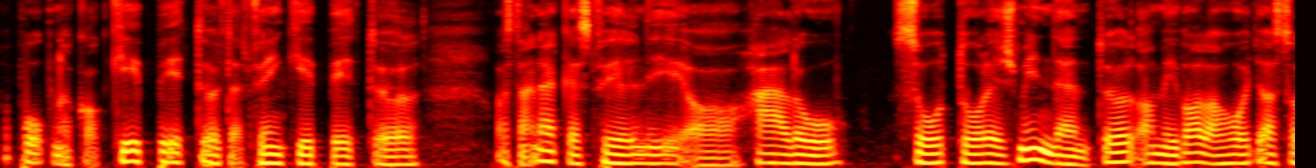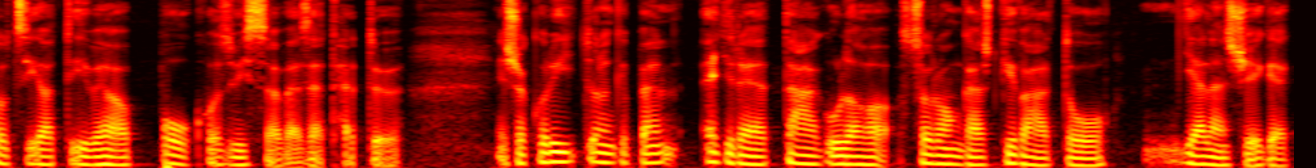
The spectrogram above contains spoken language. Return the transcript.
a póknak a képétől, tehát fényképétől, aztán elkezd félni a háló szótól és mindentől, ami valahogy asszociatíve a pókhoz visszavezethető. És akkor így tulajdonképpen egyre tágul a szorongást kiváltó jelenségek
